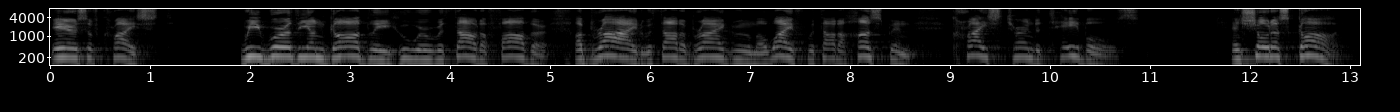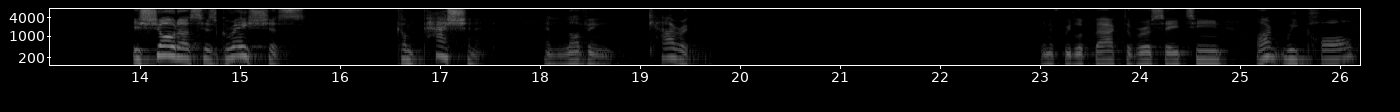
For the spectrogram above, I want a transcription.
heirs of Christ. We were the ungodly who were without a father, a bride without a bridegroom, a wife without a husband. Christ turned the tables and showed us God. He showed us his gracious, compassionate, and loving character. And if we look back to verse 18, aren't we called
